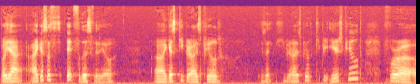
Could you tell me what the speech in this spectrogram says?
But yeah, I guess that's it for this video. Uh, I guess keep your eyes peeled. Is that keep your eyes peeled? Keep your ears peeled for a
